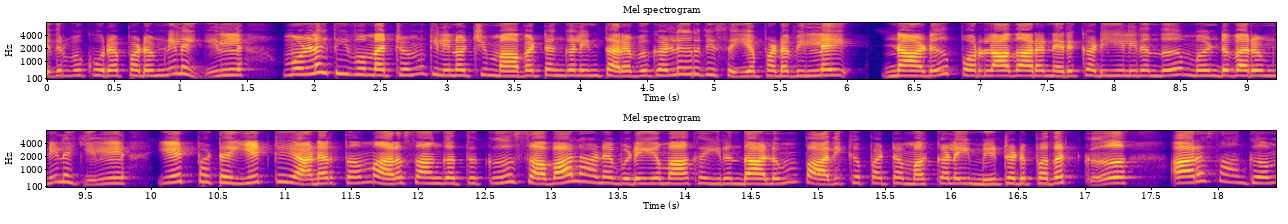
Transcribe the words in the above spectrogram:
எதிர்வு கூறப்படும் நிலையில் முல்லைத்தீவு மற்றும் கிளிநொச்சி மாவட்டங்களின் தரவுகள் இறுதி செய்யப்படவில்லை. நாடு பொருளாதார நெருக்கடியிலிருந்து மீண்டு வரும் நிலையில் ஏற்பட்ட இயற்கை அனர்த்தம் அரசாங்கத்துக்கு சவாலான விடயமாக இருந்தாலும் பாதிக்கப்பட்ட மக்களை மீட்டெடுப்பதற்கு அரசாங்கம்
